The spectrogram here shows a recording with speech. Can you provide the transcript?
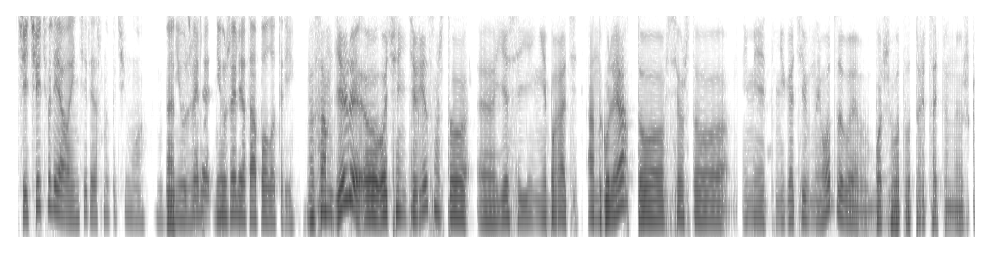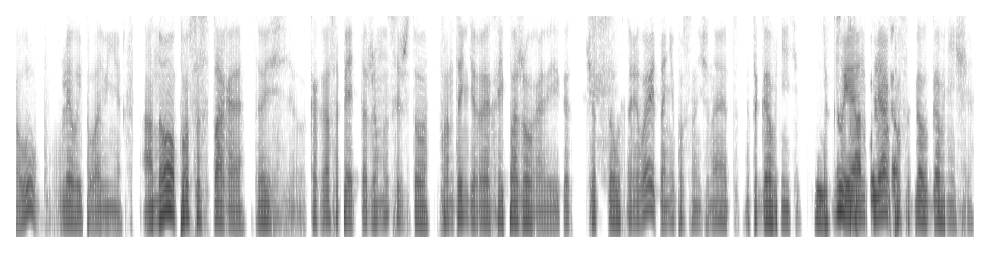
Чуть-чуть влево, интересно, почему? Это... Неужели, неужели это Apollo 3? На самом деле, э, очень интересно, что э, если не брать Angular, то все, что имеет негативные отзывы, больше вот в отрицательную шкалу в левой половине, оно просто старое. То есть э, как раз опять та же мысль, что фронтендеры хайпажоры, и как что-то устаревает, они просто начинают это говнить. Да, ну и Angular просто гов говнище.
